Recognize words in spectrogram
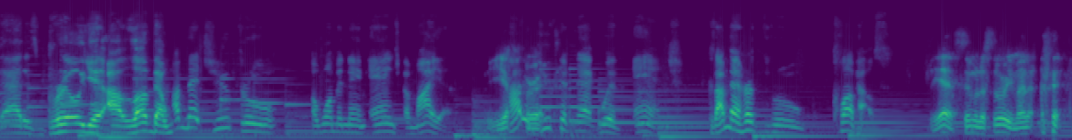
That is brilliant. I love that. I met you through a woman named Ange Amaya. Yeah, How did correct. you connect with Ange? Because I met her through Clubhouse. Yeah, similar story, man.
